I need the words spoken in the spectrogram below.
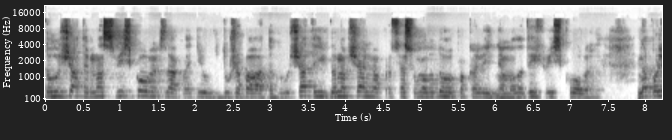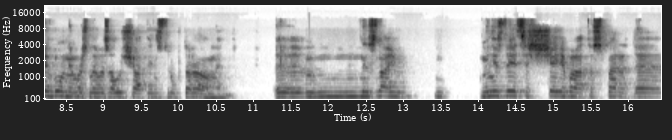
Долучати в нас військових закладів дуже багато, долучати їх до навчального процесу молодого покоління, молодих військових, на полігони можливо залучати інструкторами. Е, Не знаю, мені здається, ще є багато сфер, де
